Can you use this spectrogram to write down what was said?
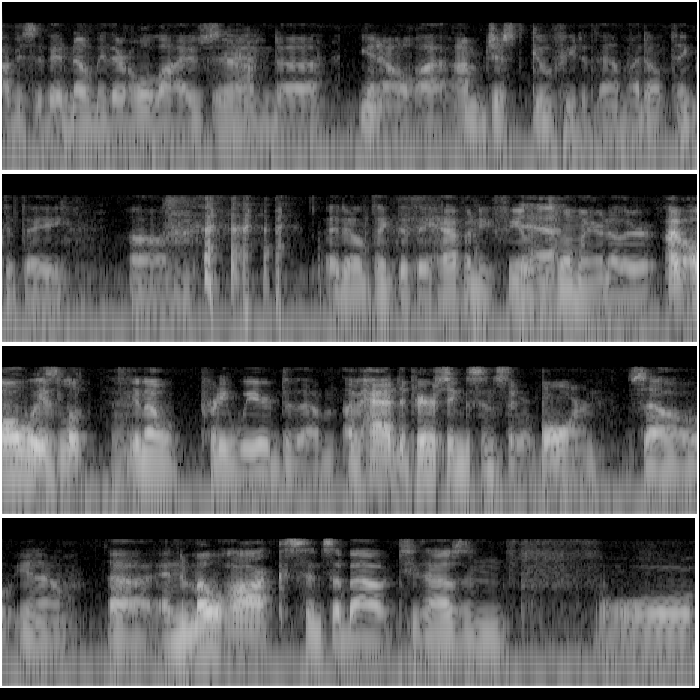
obviously they know me their whole lives, Yeah. and uh, you know I, I'm just goofy to them. I don't think that they, um, I don't think that they have any feelings Yeah. one way or another. I've always looked, you know, pretty weird to them. I've had the piercings since they were born, so you know, uh, and the mohawk since about 2004,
